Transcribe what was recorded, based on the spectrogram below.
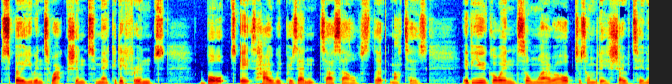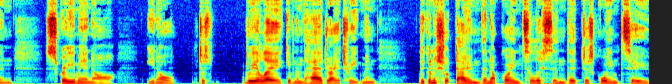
spur you into action to make a difference, but it's how we present ourselves that matters. If you go in somewhere or up to somebody shouting and screaming or, you know, just really giving them the hairdryer treatment, they're going to shut down. They're not going to listen. They're just going to,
